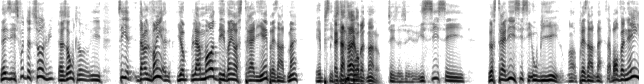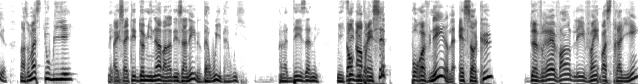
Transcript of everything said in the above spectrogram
Ils se foutent de ça, lui, eux autres. Là. Ils- sais, dans le vin, il y a la mode des vins australiens présentement. Et puis c'est, à terre complètement. Là. Ici, c'est. L'Australie, ici, c'est oublié, là, présentement. Ça va revenir, mais en ce moment, c'est oublié. Mais, Hey, ça a été dominant pendant des années. là. Ben oui, ben oui. Pendant des années. Mais, Donc, en principe, pour revenir, la SAQ devrait vendre les vins australiens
